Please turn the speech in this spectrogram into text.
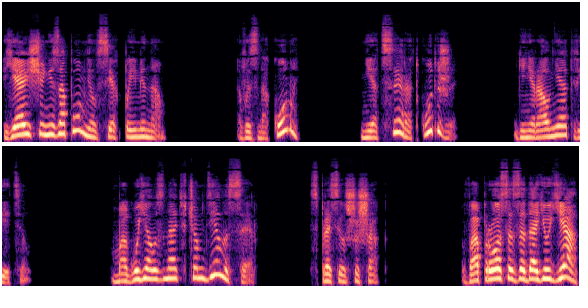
Я еще не запомнил всех по именам. — Вы знакомы? — Нет, сэр, откуда же? Генерал не ответил. — Могу я узнать, в чем дело, сэр? — спросил Шишак. — Вопросы задаю я,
